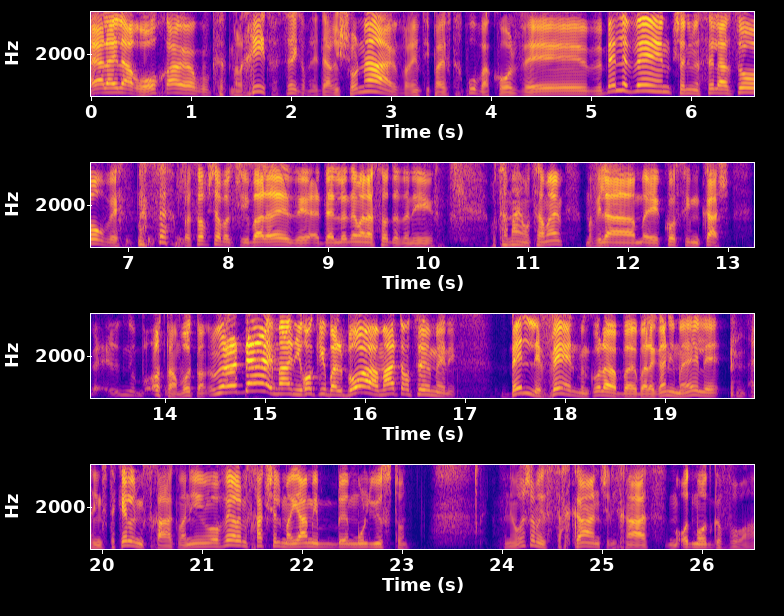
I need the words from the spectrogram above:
היה לילה ארוך, היה קצת מלחיץ וזה, גם לידה ראשונה, דברים טיפה הסתחפו והכל, ו... ובין לבין, כשאני מנסה לעזור, ובסוף שם כשהיא באה ללדת, זה- אני לא יודע מה לעשות, אז אני רוצה מים, רוצה מים, מביא לה אה, כוס עם קש. אה, עוד פעם ועוד פעם, די, מה, אני רוקי בלבוע, מה אתה רוצה ממני? בין לבין, בין כל הבלאגנים האלה, אני מסתכל על משחק, ואני עובר למשחק של מיאמי מול יוסטון. ואני רואה שם איזה שחקן שנכנס מאוד מאוד גבוה,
